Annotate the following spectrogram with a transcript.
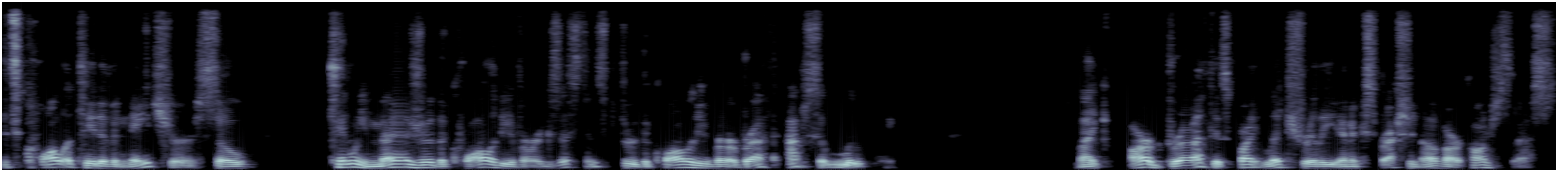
It's qualitative in nature. So, can we measure the quality of our existence through the quality of our breath? Absolutely. Like our breath is quite literally an expression of our consciousness.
